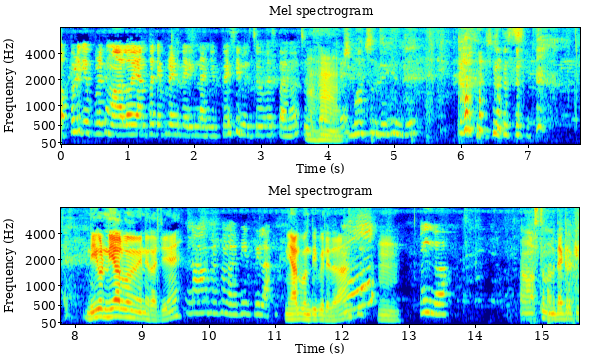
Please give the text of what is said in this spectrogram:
అప్పటికి ఇప్పటికి మాలో ఎంత డిఫరెంట్ పెరిగిందని చెప్పేసి మీకు చూపిస్తాను. నీ కూడా నీ ఆల్బమ్ ఏమి రాజీ? నీ ఆల్బమ్ తీపలేదా? వస్తున్నాను దగ్గరికి.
